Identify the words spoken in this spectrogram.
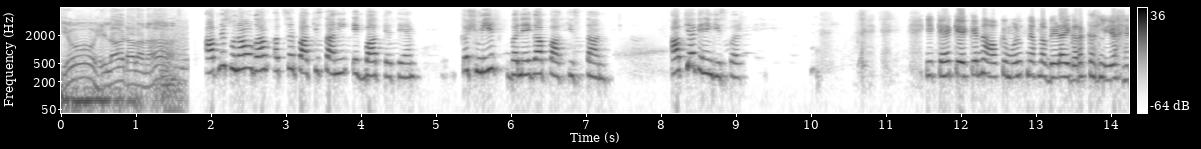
क्यों हिला डाला ना? आपने सुना होगा अक्सर पाकिस्तानी एक बात कहते हैं कश्मीर बनेगा पाकिस्तान। आप क्या कहेंगी इस पर? ये कह कह के ना आपके मुल्क ने अपना बेड़ा ही गर्क कर लिया है।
